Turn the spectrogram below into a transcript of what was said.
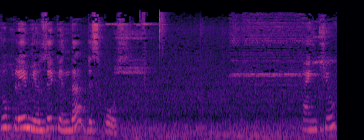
to play music in the discourse. Thank you.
